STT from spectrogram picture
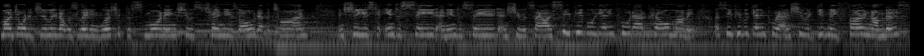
My daughter Julie, that was leading worship this morning, she was 10 years old at the time, and she used to intercede and intercede, and she would say, I see people getting pulled out of hell, mummy. I see people getting pulled out. And she would give me phone numbers,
